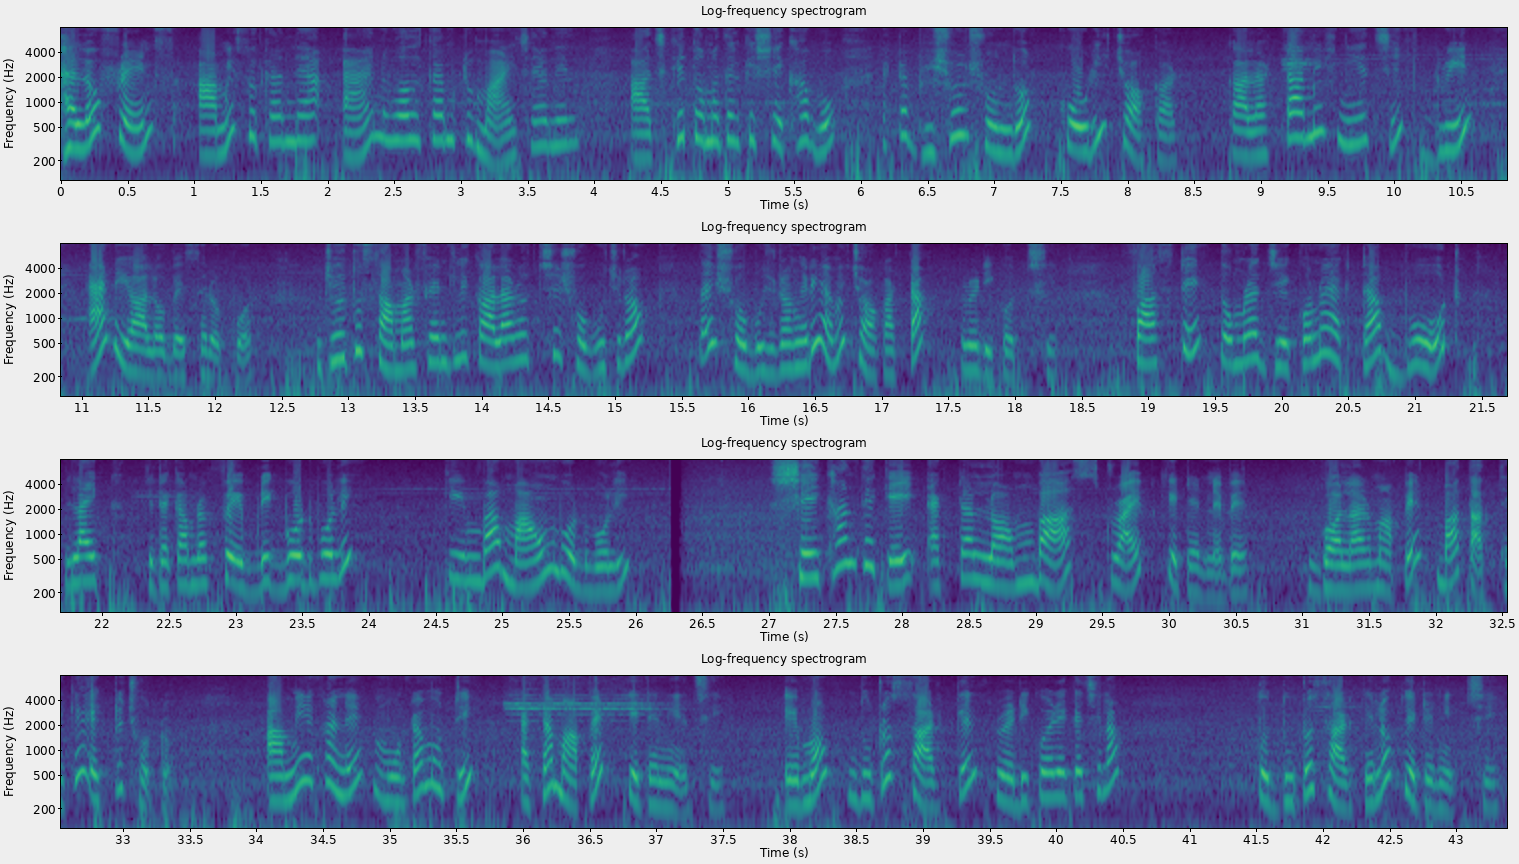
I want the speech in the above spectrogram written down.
Hello friends আমি Sukanya and welcome to my channel আজকে তোমাদেরকে শেখাবো একটা ভীষণ সুন্দর কড়ি চকার। কালারটা আমি নিয়েছি গ্রিন অ্যান্ড ইয়েলো বেসের ওপর। যেহেতু সামার ফ্রেন্ডলি কালার হচ্ছে সবুজ রং, তাই সবুজ রঙেরই আমি চকারটা রেডি করছি। ফার্স্টে তোমরা যে কোনো একটা বোর্ড লাইক যেটাকে আমরা ফেব্রিক বোর্ড বলি, কিংবা মাউন্ট বোর্ড বলি সেইখান থেকেই একটা লম্বা স্ট্রাইপ কেটে নেবে। গলার মাপের বা তার থেকে একটু ছোট। আমি এখানে মোটামুটি একটা মাপের কেটে নিয়েছি এবং দুটো সার্কেল রেডি করে রেখেছিলাম। তো দুটো সার্কেলও কেটে নিচ্ছি।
